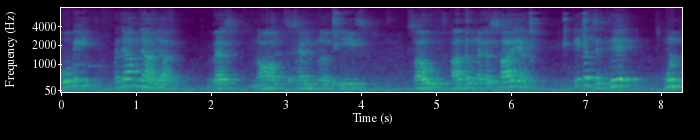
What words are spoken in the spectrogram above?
ਉਹ ਵੀ 50 ਹਜ਼ਾਰ। West north central east south other ਨਗਰ ਸਾਰੇ ਹਨ ਇਹ ਤਾਂ ਜਿੱਥੇ ਹੁਣ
